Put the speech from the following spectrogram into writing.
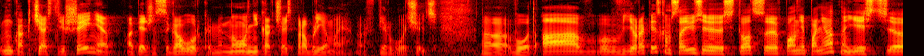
ну, как часть решения, опять же, с оговорками, но не как часть проблемы, в первую очередь. Э, вот. А в Европейском Союзе ситуация вполне понятна. Есть э,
